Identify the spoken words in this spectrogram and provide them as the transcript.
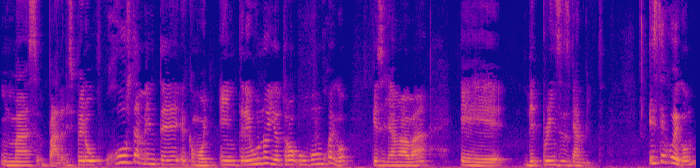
más padres, pero justamente eh, como entre uno y otro hubo un juego que se llamaba eh, The Princess Gambit. Este juego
